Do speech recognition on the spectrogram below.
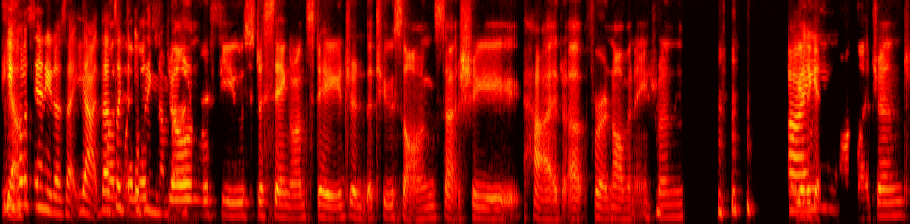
He Yeah. hosts and he does that. Yeah, that's When like the Emma opening number. Stone refused to sing on stage in the two songs that she had up for a nomination. We had to I get Legend.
